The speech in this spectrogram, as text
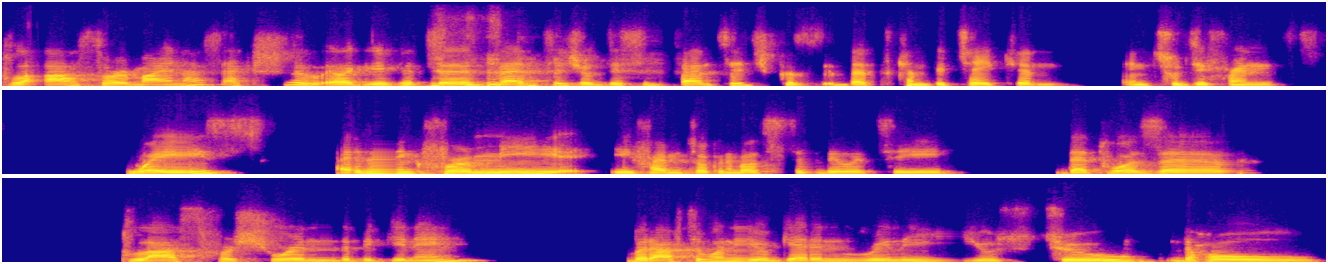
plus or a minus actually like if it's an advantage or disadvantage because that can be taken in two different ways. I think for me if i'm talking about stability that was a plus for sure in the beginning. But after when you're getting really used to the whole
